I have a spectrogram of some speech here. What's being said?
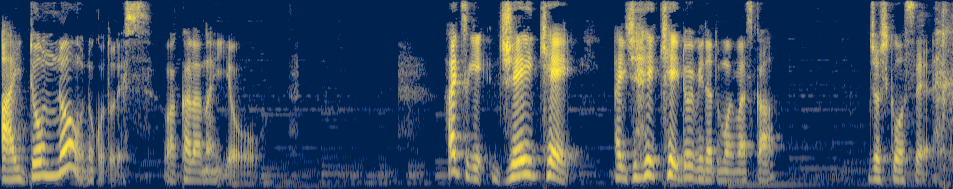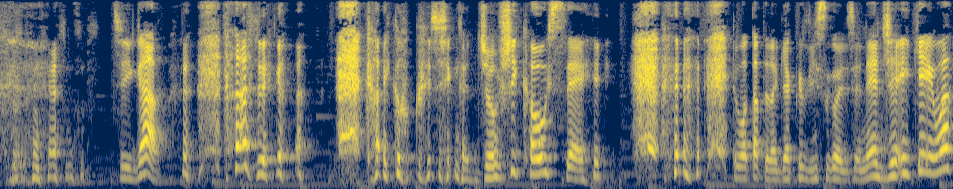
I don't know のことです。わからないよ。はい、次。JK。はい、JK どういう意味だと思いますか？女子高生。違う。なんでか、外国人が女子高生って分かってたら逆にすごいですよね。JK は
